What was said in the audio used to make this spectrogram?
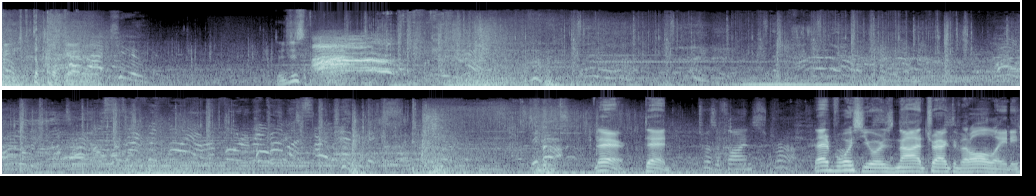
Get the fuck out of here. At you! They just. Oh! There, dead. Was a fine. That voice of yours is not attractive at all, lady.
